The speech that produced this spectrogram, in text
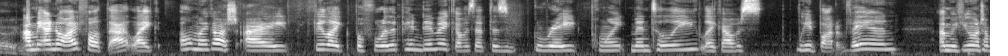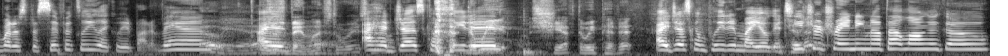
Oh, yeah. I mean, I know I felt that. Like, oh my gosh, I feel like before the pandemic, I was at this great point mentally. Like, I was, we had bought a van. I mean, if you want to talk about it specifically, like, we had bought a van. oh yeah, I Is this had- van life stories? I had just Did completed. we shift? Did we pivot? I just completed my yoga Pivot? teacher training not that long ago.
